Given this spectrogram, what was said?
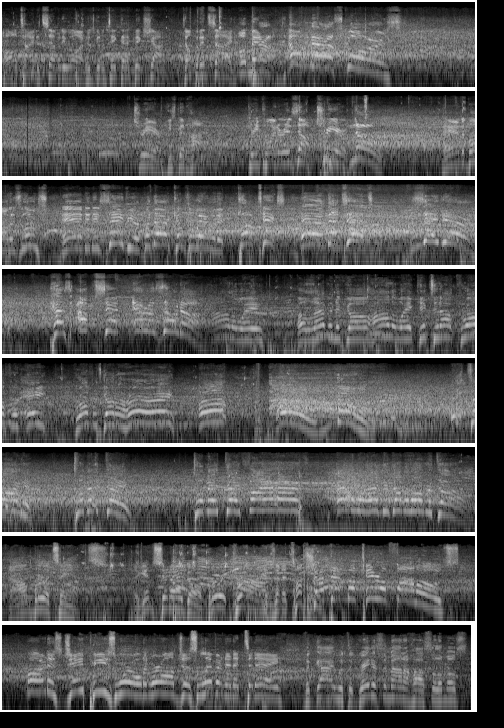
All tied at 71. Who's going to take that big shot? Dump it inside. O'Mara. O'Mara scores! Trier, he's been hot. Three-pointer is up. Trier, no! And the ball is loose. And it is Xavier. Bernard comes away with it. Clock ticks. And that's it! Xavier has upset Arizona! Holloway, 11 to go. Holloway kicks it out. Crawford, 8. Crawford's got to hurry. Up. Oh, no! He tied it. Clemente. Clemente fires. And we're heading to double overtime. Now in Bluiett's hands. Against Sanogo. Bluiett drives and a tough shot. that Macura follows. Oh, it is JP's world, and we're all just living in it today. The guy with the greatest amount of hustle, the most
